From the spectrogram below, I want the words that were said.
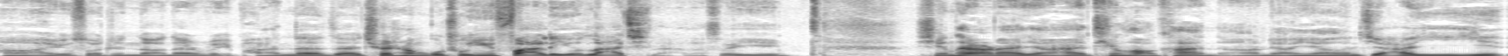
啊，有所震荡，但是尾盘呢，在券商股重新发力又拉起来了，所以形态上来讲还挺好看的啊。两阳加一阴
